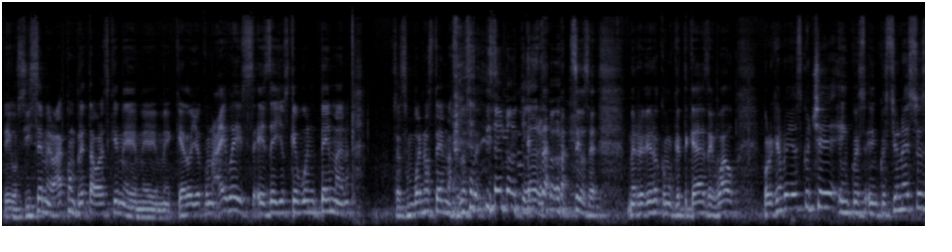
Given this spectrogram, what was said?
digo, sí se me va completa. Ahora es que me, me- me quedo yo con, ay, güey, es, es de ellos, qué buen tema, ¿no? O sea, son buenos temas, no estoy diciendo que Claro. sí, o sea, me refiero como que te quedas de wow. Por ejemplo, yo escuché en, en cuestión a eso, es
